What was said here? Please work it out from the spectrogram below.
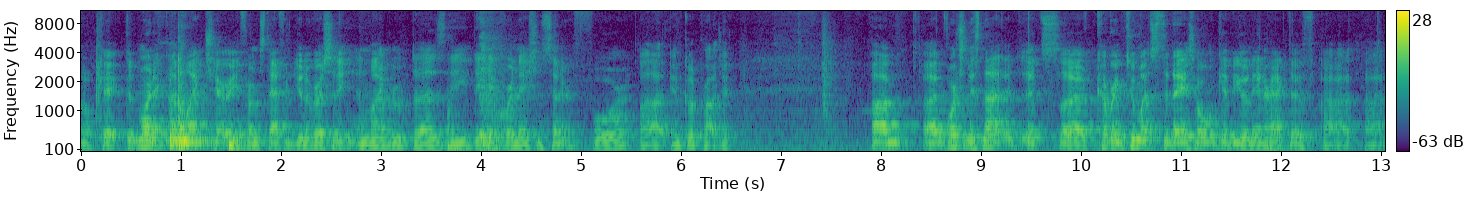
Okay, good morning. I'm Mike Cherry from Stanford University, and my group does the Data Coordination Center for uh, ENCODE project. Um, unfortunately, it's not, it's uh, covering too much today, so I won't give you an interactive uh, uh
